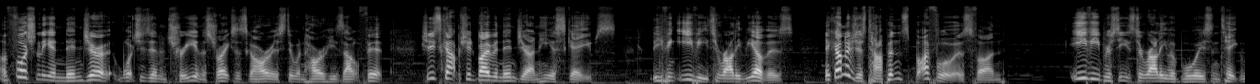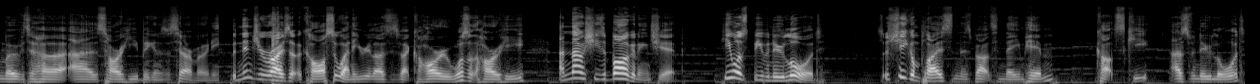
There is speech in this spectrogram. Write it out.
Unfortunately, a ninja watches in a tree and strikes as Koharu is still in Haruhi's outfit. She's captured by the ninja and he escapes, leaving Eevee to rally the others, it kinda just happens, but I thought it was fun. Eevee proceeds to rally the boys and take them over to her as Haruhi begins the ceremony. But ninja arrives at the castle and he realizes that Koharu wasn't Haruhi, and now she's a bargaining chip. He wants to be the new lord. So she complies and is about to name him, Katsuki, as the new lord.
